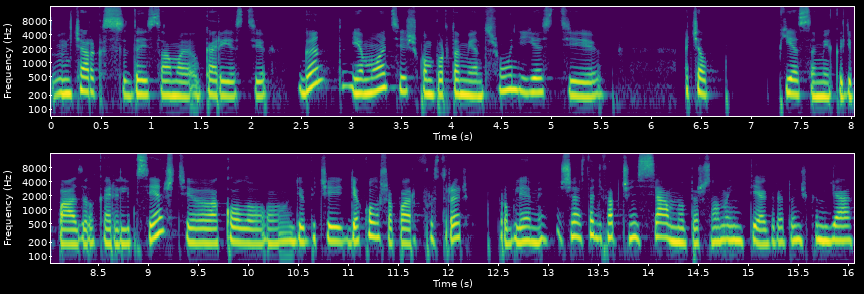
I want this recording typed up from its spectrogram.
încearcă să dai seama care este gând, emoții și comportament și unde este acel piesă mică de puzzle care lipsește, acolo, de obicei, de acolo și apar frustrări, probleme. Și asta, de fapt, ce înseamnă o persoană integră atunci când ea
